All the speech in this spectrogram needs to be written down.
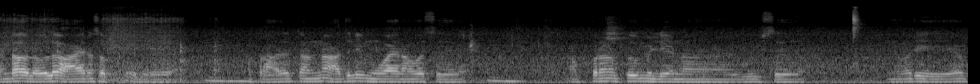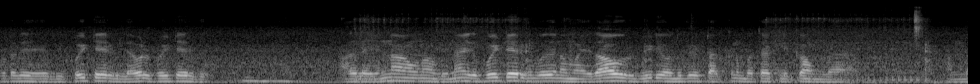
ரெண்டாவது லெவலில் ஆயிரம் சப்ஸ்கிரைபரு அப்புறம் அதை தாண்டினா அதுலேயும் மூவாயிரம் ஹவர்ஸு அப்புறம் டூ மில்லியன் வியூஸு இந்த மாதிரி ஏகப்பட்டது இப்படி போயிட்டே இருக்குது லெவல் போயிட்டே இருக்குது அதில் என்ன ஆகணும் அப்படின்னா இது போயிட்டே இருக்கும்போது நம்ம ஏதாவது ஒரு வீடியோ வந்துட்டு டக்குன்னு பார்த்தா கிளிக் ஆகும்ல. அந்த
